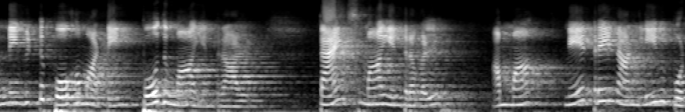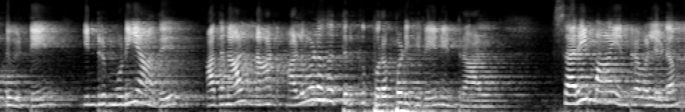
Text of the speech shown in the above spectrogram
உன்னை விட்டு போக மாட்டேன். போதுமா என்றாள். தேங்க்ஸ்மா என்றவள். அம்மா நேற்றே நான் லீவு போட்டுவிட்டேன். இன்று முடியாது. அதனால் நான் அலுவலகத்திற்கு புறப்படுகிறேன் என்றாள். சரிம்மா என்றவளிடம்.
